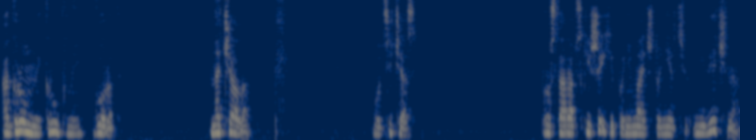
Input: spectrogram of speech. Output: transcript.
Огромный, крупный город. Начало. Вот сейчас. Просто арабские шейхи понимают, что нефть не вечна.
